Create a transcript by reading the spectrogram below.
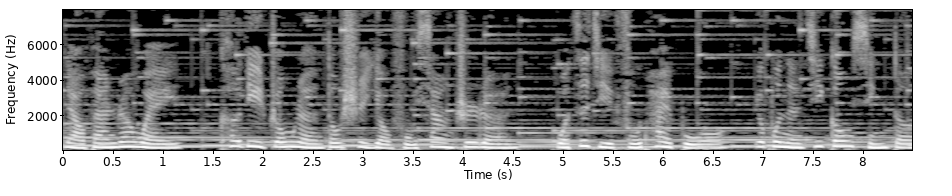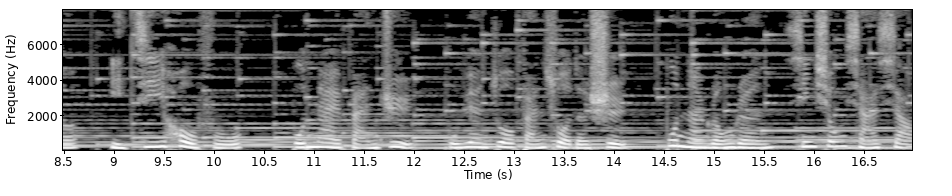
了凡认为，科第中人都是有福相之人，我自己福太薄，又不能积功行德以积后福，不耐烦惧，不愿做繁琐的事，不能容人，心胸狭小。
